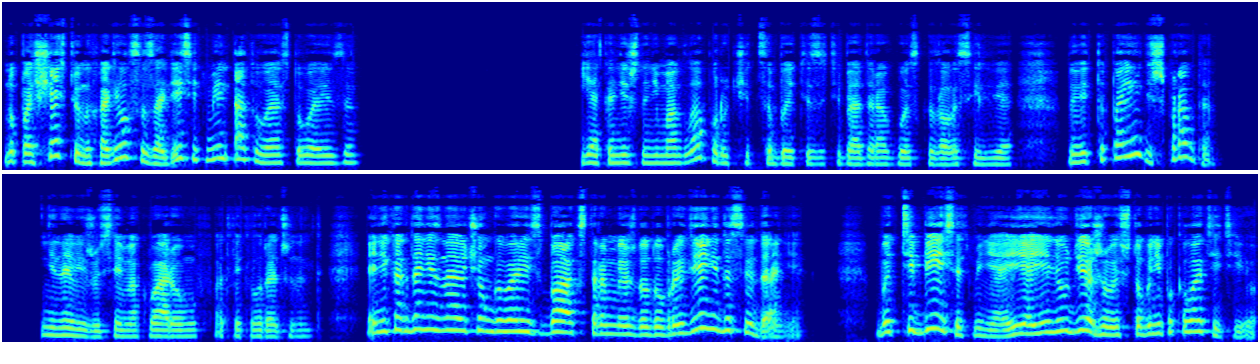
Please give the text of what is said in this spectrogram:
но, по счастью, находился за десять миль от Уэст-Уэйза. «Я, конечно, не могла поручиться Бетти за тебя, дорогой», — сказала Сильвия. «Но ведь ты поедешь, правда?» «Ненавижу семь аквариумов», — ответил Реджинальд. «Я никогда не знаю, о чем говорить с Бакстером между «добрый день» и «до свидания». Бетти бесит меня, и я еле удерживаюсь, чтобы не поколотить ее,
